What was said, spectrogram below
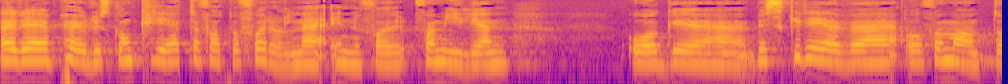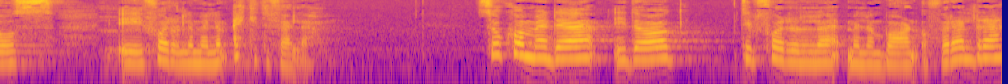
der eh, Paulus konkret har fått på forholdene innenfor familien og eh, beskrevet og formant oss i forholdet mellom ektefeller. Så kommer det i dag til forholdet mellom barn og foreldre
